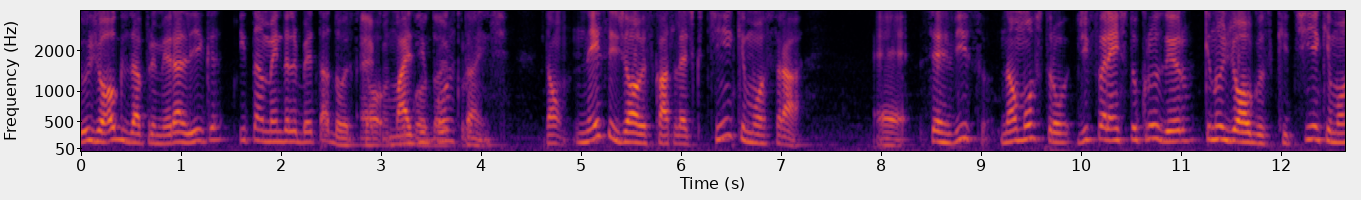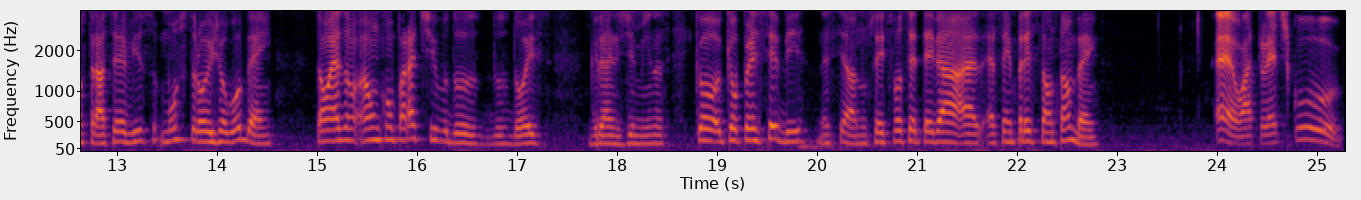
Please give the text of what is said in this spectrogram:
os jogos da Primeira Liga e também da Libertadores, que É, é, o o mais Godoy importante. Então, nesses jogos que o Atlético tinha que mostrar é, serviço, não mostrou. Diferente do Cruzeiro, que nos jogos que tinha que mostrar serviço, mostrou e jogou bem. Então, essa é um comparativo dos, dos dois grandes de Minas que eu, que eu percebi nesse ano. Não sei se você teve a- a- essa impressão também. É, o Atlético.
